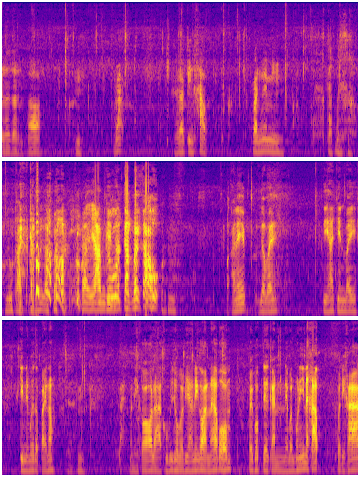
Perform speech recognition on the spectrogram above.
คนละตอนอ๋ออืมเอาละเดี๋ยวเรากินข้าววันไม่มีกัดไม่เข้าดูกันกันไม่ก็พยายามกินดูนะกัดไม่เข้าอืมอันนี้เหลือไว้สี่ห้าชิ้นไปกินในมื้อต่อไปเนาะอืมไปวันนี้ก็ลาคุณผู้ชมไปเพียงนี้ก่อนนะครับผม ไว้พบเจอกันในวันพรุ่งนี้นะครับ สวัสดีครั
